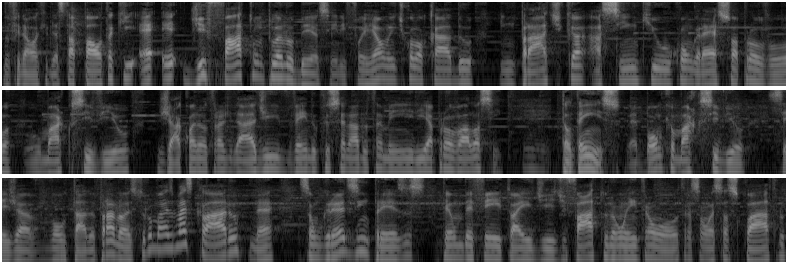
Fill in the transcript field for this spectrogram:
no final aqui desta pauta, que é de fato um plano B. Assim, ele foi realmente colocado em prática assim que o Congresso aprovou o marco civil, já com a neutralidade, e vendo que o Senado também iria aprová-lo assim. Uhum. Então tem isso. É bom que o marco civil seja voltado para nós e tudo mais, mas claro, né? São grandes empresas, tem um defeito aí de de fato não entram outras, são essas quatro.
